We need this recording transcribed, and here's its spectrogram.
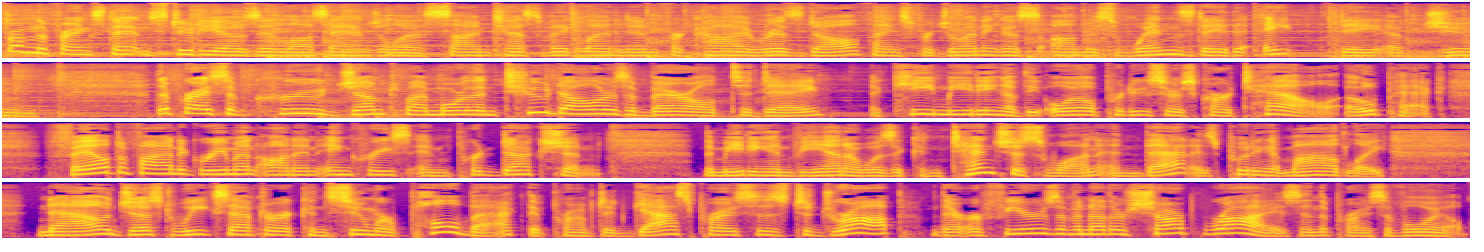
From the Frank Stanton Studios in Los Angeles, I'm Tess Vigeland in for Kai Ryssdal. Thanks for joining us on this Wednesday, the 8th day of June. The price of crude jumped by more than $2 a barrel today. A key meeting of the oil producers cartel, OPEC, failed to find agreement on an increase in production. The meeting in Vienna was a contentious one, and that is putting it mildly. Now, just weeks after a consumer pullback that prompted gas prices to drop, there are fears of another sharp rise in the price of oil,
